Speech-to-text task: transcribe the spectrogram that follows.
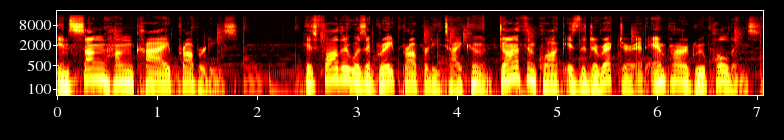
in Sun Hung Kai Properties. His father was a great property tycoon. Jonathan Kwok is the director at Empire Group Holdings.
